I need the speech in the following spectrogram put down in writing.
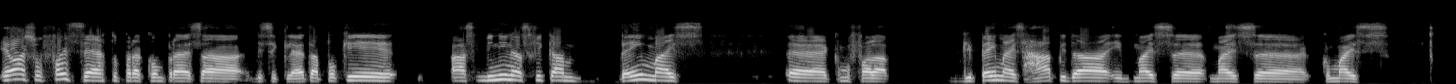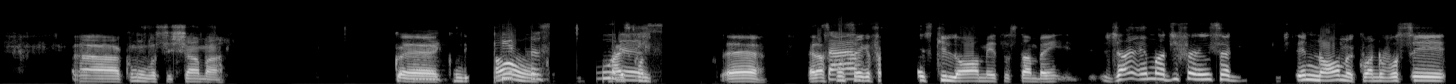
eu acho que foi certo para comprar essa bicicleta, porque as meninas ficam bem mais, é, como fala, bem mais rápida e mais, uh, mais uh, com mais, uh, como você chama? É, condição, mais é, elas tá. conseguem fazer 10 quilômetros também. Já é uma diferença enorme quando você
